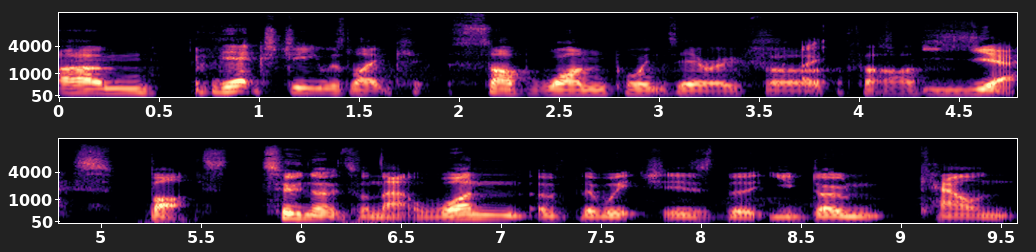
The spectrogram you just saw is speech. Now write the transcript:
Um, the XG was like sub one point zero for for us. Yes, but two notes on that. One of the which is that you don't count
